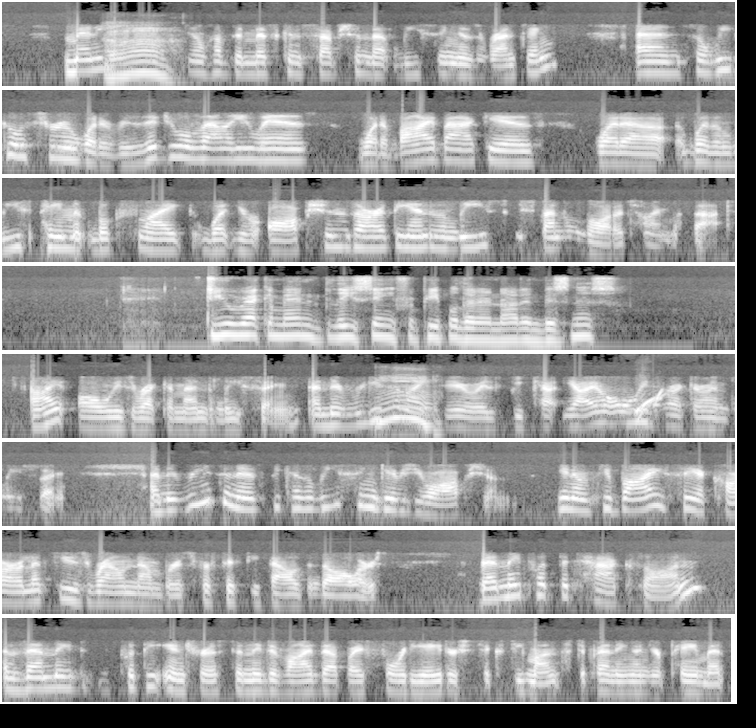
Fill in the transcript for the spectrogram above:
Many ah. still have the misconception that leasing is renting. And so we go through what a residual value is, what a buyback is, what a what a lease payment looks like, what your options are at the end of the lease. We spend a lot of time with that. Do you recommend leasing for people that are not in business? I always recommend leasing. And the reason I hmm. do is because, yeah, I always recommend leasing. And the reason is because leasing gives you options. You know, if you buy, say, a car, let's use round numbers for $50,000, then they put the tax on, and then they put the interest, and they divide that by 48 or 60 months, depending on your payment.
